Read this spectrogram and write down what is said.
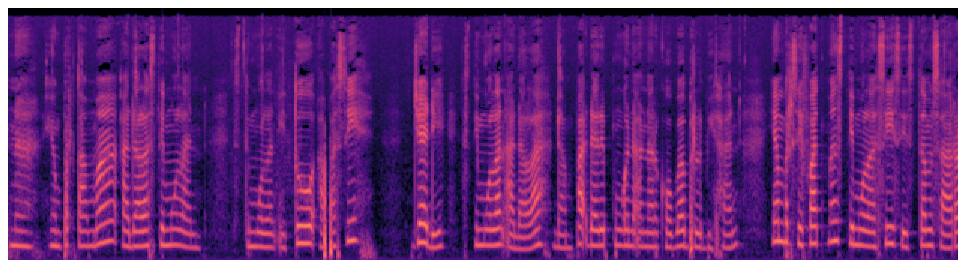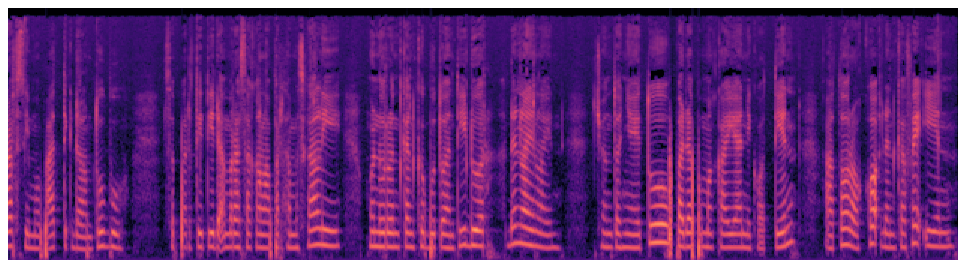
Nah, yang pertama adalah stimulan. Stimulan itu apa sih? Jadi, stimulan adalah dampak dari penggunaan narkoba berlebihan yang bersifat menstimulasi sistem saraf simpatik dalam tubuh, seperti tidak merasakan lapar sama sekali, menurunkan kebutuhan tidur, dan lain-lain. Contohnya itu pada pemakaian nikotin atau rokok dan kafein.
